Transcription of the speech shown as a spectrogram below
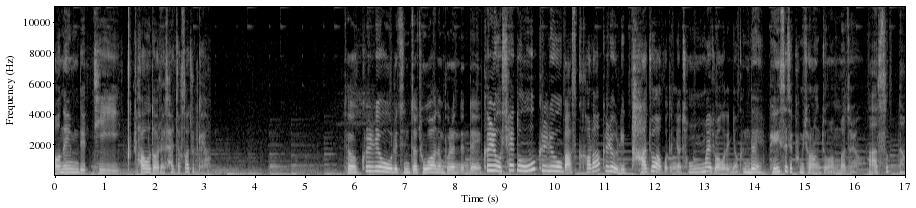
Unnamed D 파우더를 살짝 써줄게요. 제가 클리오를 진짜 좋아하는 브랜드인데 클리오 섀도우, 클리오 마스카라, 클리오 립 다 좋아하거든요. 정말 좋아하거든요. 근데 베이스 제품이 저랑 좀 안 맞아요. 아쉽다.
